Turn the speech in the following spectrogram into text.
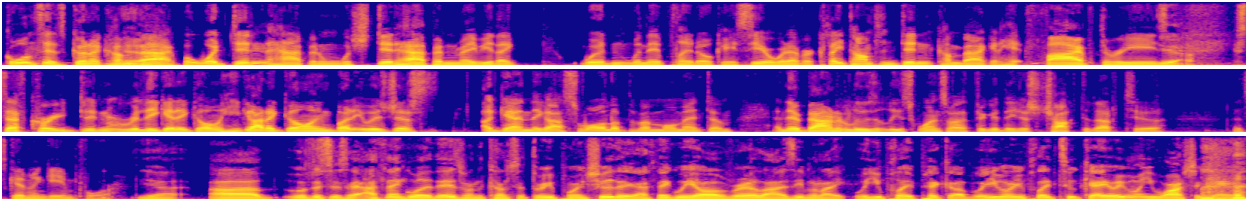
Golden State's gonna come yeah. back. But what didn't happen, which did happen, maybe like when when they played OKC or whatever, Klay Thompson didn't come back and hit five threes. Yeah. Steph Curry didn't really get it going. He got it going, but it was just again they got swallowed up by momentum, and they're bound to lose at least one. So I figured they just chalked it up to Let's get them in game four. Yeah. Uh, well, this is I think what it is when it comes to three point shooting. I think we all realize even like when you play pickup, or even when you play two K, or even when you watch the game,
